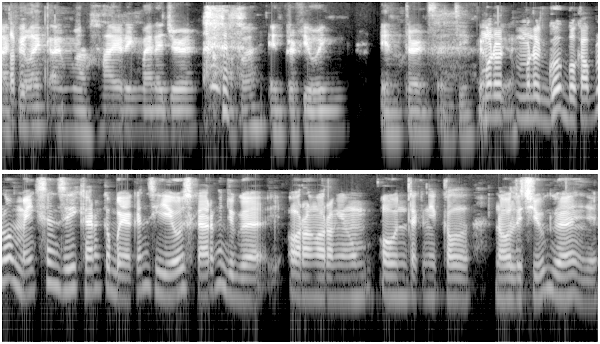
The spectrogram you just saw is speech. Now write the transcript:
I feel like I'm a hiring manager apa interviewing interns anjing. Menurut ya. menurut gue bokap lo make sense sih karena kebanyakan CEO sekarang juga orang-orang yang own technical knowledge juga aja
